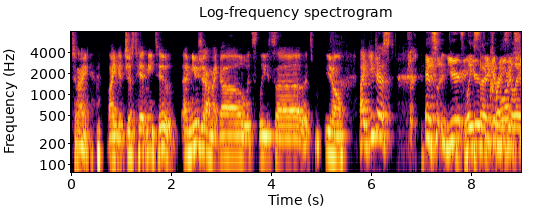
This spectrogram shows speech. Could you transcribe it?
tonight. Like it just hit me too. And usually I'm like, oh, it's Lisa. It's you know, like you just It's you're, It's Lisa, you're thinking more. crazy It's just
